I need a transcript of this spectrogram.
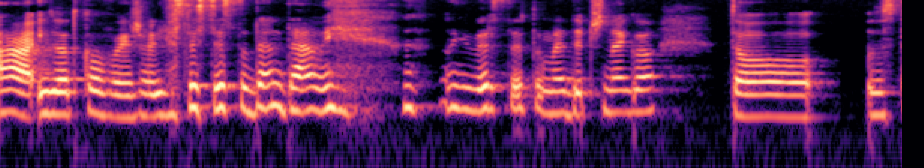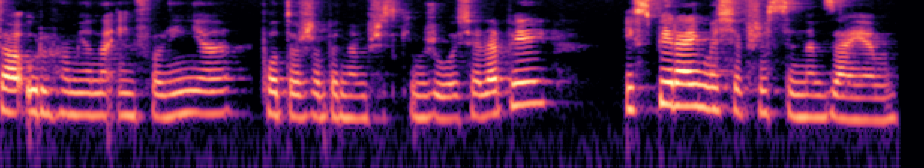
A i dodatkowo, jeżeli jesteście studentami Uniwersytetu Medycznego, to została uruchomiona infolinia po to, żeby nam wszystkim żyło się lepiej i wspierajmy się wszyscy nawzajem.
